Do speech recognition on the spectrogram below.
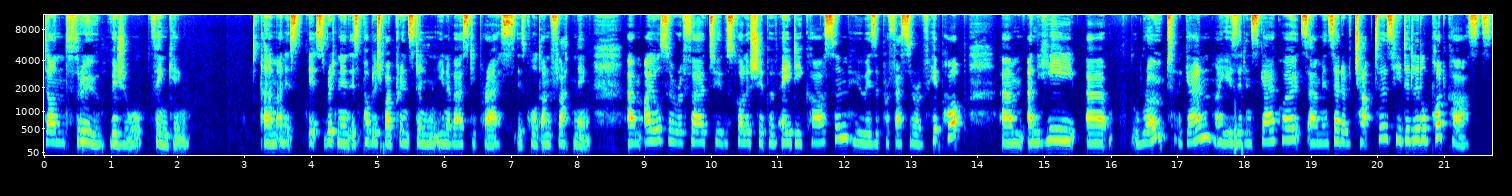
done through visual thinking. Um, and it's it's written in it's published by Princeton University Press. It's called Unflattening. Um, I also refer to the scholarship of A.D. Carson, who is a professor of hip hop, um, and he uh, wrote again. I use it in scare quotes. Um, instead of chapters, he did little podcasts.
